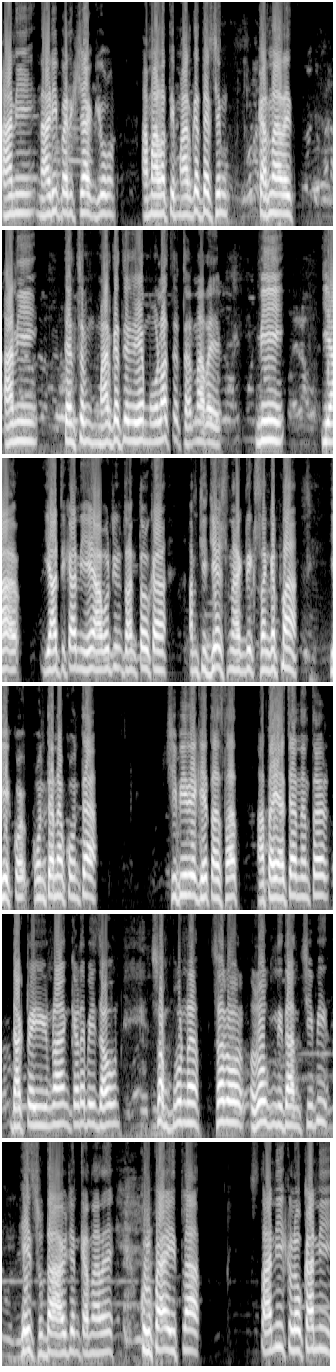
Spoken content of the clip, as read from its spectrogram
आणि नाडी परीक्षा घेऊन आम्हाला ते मार्गदर्शन करणार आहेत. आणि त्यांचं मार्गदर्शन हे मोलाचं ठरणार आहे. मी या या ठिकाणी हे आवर्जून सांगतो का आमची ज्येष्ठ नागरिक संघटना ही को कोणत्या ना कोणत्या शिबिरे घेत असतात. आता याच्यानंतर डॉक्टर इम्रानकडे बी जाऊन संपूर्ण सर्व रोग निदान शिबिर हे सुद्धा आयोजन करणार आहे. कृपया इथला स्थानिक लोकांनी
